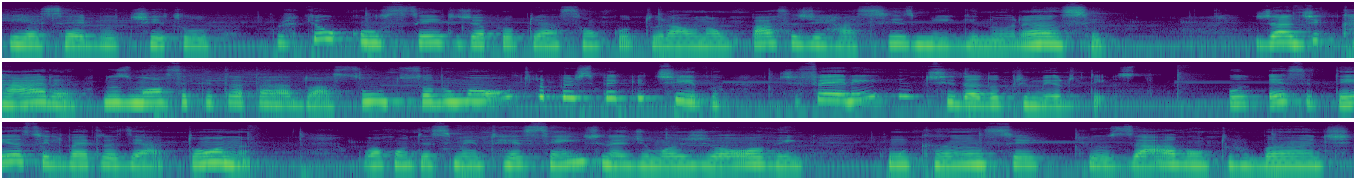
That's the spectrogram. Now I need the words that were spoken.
que recebe o título Por que o conceito de apropriação cultural não passa de racismo e ignorância? Já de cara nos mostra que tratará do assunto sobre uma outra perspectiva, diferente da do primeiro texto. Esse texto ele vai trazer à tona um acontecimento recente né, de uma jovem com câncer que usava um turbante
